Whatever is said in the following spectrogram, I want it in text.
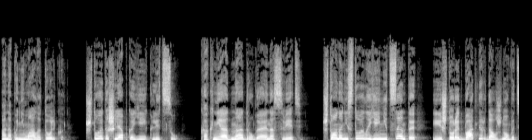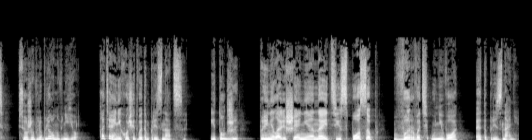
Она понимала только, что эта шляпка ей к лицу, как ни одна другая на свете, что она не стоила ей ни цента и что Ред Батлер, должно быть, все же влюблен в нее, хотя и не хочет в этом признаться. И тут же приняла решение найти способ вырвать у него это признание.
